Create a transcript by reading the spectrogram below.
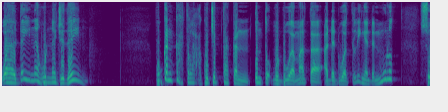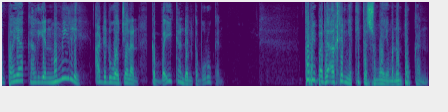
wa hadainahu najdain. Bukankah telah aku ciptakan untukmu dua mata, ada dua telinga dan mulut supaya kalian memilih ada dua jalan, kebaikan dan keburukan. Tapi pada akhirnya kita semua yang menentukan.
